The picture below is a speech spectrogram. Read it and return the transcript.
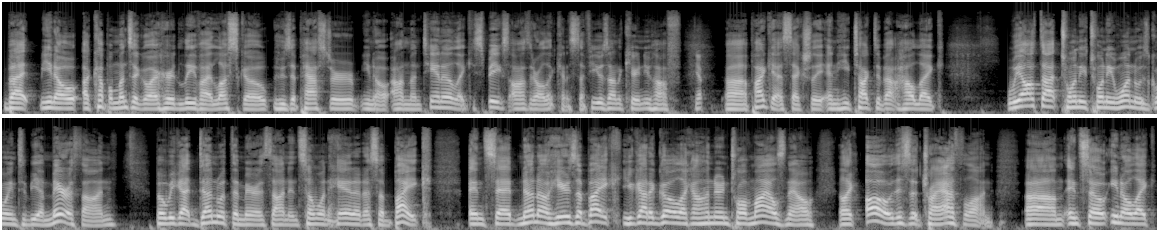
But you know, a couple months ago, I heard Levi Lusko, who's a pastor, you know, on Montana, like he speaks, author, all that kind of stuff. He was on the Carey Nieuwhof Yep. uh, podcast actually, and he talked about how like we all thought 2021 was going to be a marathon, but we got done with the marathon, and someone handed us a bike and said, "No, no, here's a bike. You got to go like 112 miles now." like, oh, this is a triathlon. Um, and so you know, like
